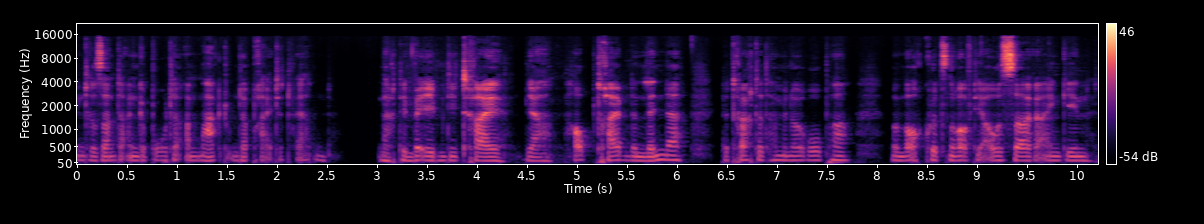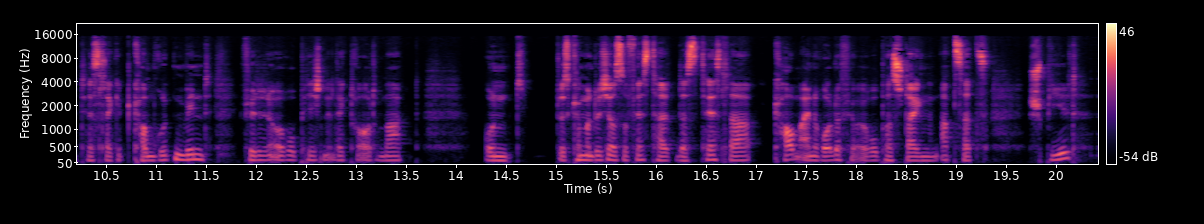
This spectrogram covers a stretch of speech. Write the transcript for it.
interessante Angebote am Markt unterbreitet werden. Nachdem wir eben die drei ja, haupttreibenden Länder betrachtet haben in Europa, wollen wir auch kurz noch auf die Aussage eingehen, Tesla gibt kaum Rückenwind für den europäischen Elektroautomarkt. Und das kann man durchaus so festhalten, dass Tesla kaum eine Rolle für Europas steigenden Absatz spielt,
